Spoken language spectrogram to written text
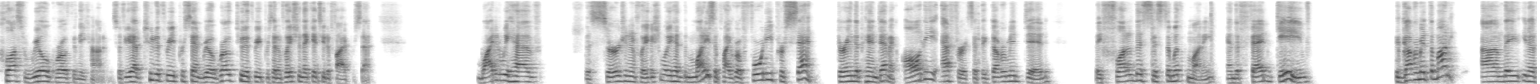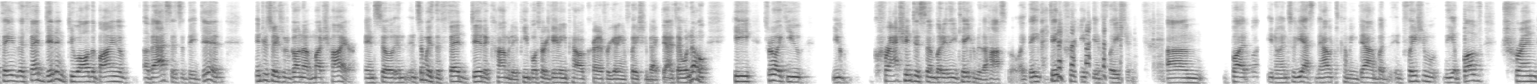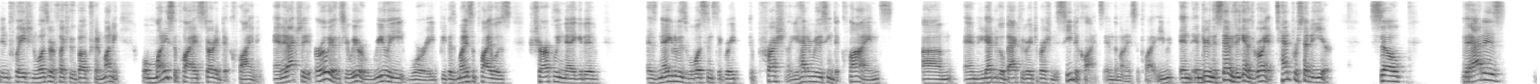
plus real growth in the economy. So if you have two to three percent real growth, two to three percent inflation, that gets you to five percent. Why did we have the surge in inflation? Well, you had the money supply grow forty percent during the pandemic. All the efforts that the government did, they flooded the system with money, and the Fed gave the government the money. Um, they, you know, if they the Fed didn't do all the buying of, of assets that they did, interest rates would have gone up much higher. And so, in, in some ways, the Fed did accommodate. People started giving Powell credit for getting inflation back down. I say, well, no, he sort of like you you crash into somebody and then you take them to the hospital. Like they did create the inflation. Um, but you know and so yes now it's coming down but inflation the above trend inflation was a reflection of the above trend money well money supply started declining and it actually earlier this year we were really worried because money supply was sharply negative as negative as it was since the great depression like you hadn't really seen declines um, and you had to go back to the great depression to see declines in the money supply you, and, and during the 70s again it was growing at 10% a year so that is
